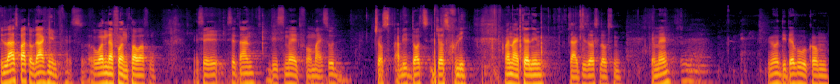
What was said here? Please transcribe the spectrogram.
the last part of that hymn is wonderful and powerful. It says, Satan dismayed from my soul, just I mean, dots just flee when I tell him that Jesus loves me. Amen? Amen. You know, the devil will come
